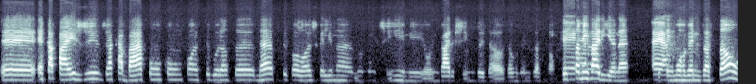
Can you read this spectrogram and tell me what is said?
é, é, capaz de, de acabar com, com, com, a segurança né, psicológica ali na, no, time ou em vários times da, da organização. É. Isso também varia, né? É. Tem uma organização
